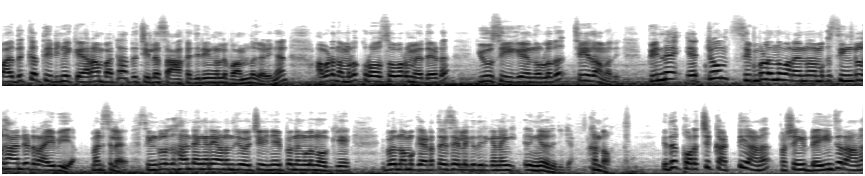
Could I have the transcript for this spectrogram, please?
പതുക്കെ തിരിഞ്ഞ് കയറാൻ പറ്റാത്ത ചില സാഹചര്യങ്ങളിൽ വന്നു കഴിഞ്ഞാൽ അവിടെ നമ്മൾ ക്രോസ് ഓവർ മെത്തേഡ് യൂസ് ചെയ്യുക എന്നുള്ളത് ചെയ്താൽ മതി. പിന്നെ ഏറ്റവും സിമ്പിൾ എന്ന് പറയുന്നത് നമുക്ക് സിംഗിൾ ഹാൻഡ് ഡ്രൈവ് ചെയ്യാം. മനസ്സിലായോ? സിംഗിൾ ഹാൻഡ് എങ്ങനെയാണെന്ന് ചോദിച്ചു കഴിഞ്ഞാൽ ഇപ്പോൾ നിങ്ങൾ നോക്കിയേ ഇപ്പോൾ നമുക്ക് ഇടത്തെ സൈഡിലേക്ക് തിരിക്കണമെങ്കിൽ ഇങ്ങനെ തിരിക്കാം. കണ്ടോ? ഇത് കുറച്ച് കട്ടിയാണ് പക്ഷേ ഈ ഡേഞ്ചറാണ്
